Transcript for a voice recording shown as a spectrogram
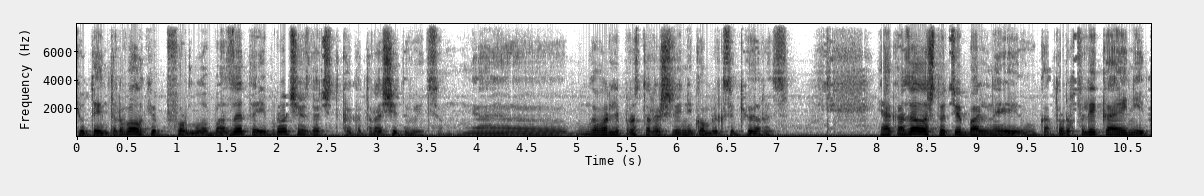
QT-интервал, формула Базета и прочее, значит, как это рассчитывается. Э, мы говорили просто о расширении комплекса QRS. И оказалось, что те больные, у которых флекаинит,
